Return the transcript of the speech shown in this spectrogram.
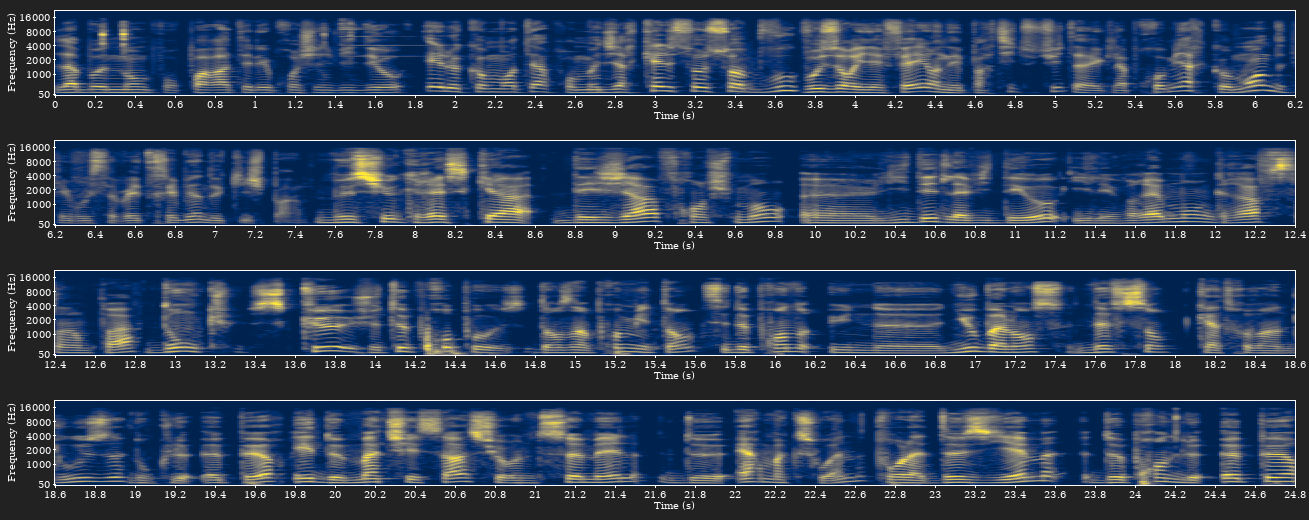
l'abonnement pour pas les prochaines vidéos et le commentaire pour me dire quel Soul Swap vous, vous auriez fait. On est parti tout de suite avec la première commande et vous savez très bien de qui je parle. Monsieur Greska, déjà, franchement, euh, l'idée de la vidéo, il est vraiment grave sympa. Donc, ce que je te propose dans un premier temps, c'est de prendre une euh, New Balance 992, donc le upper, et de matcher ça sur une semelle de Air Max One. Pour la deuxième, de prendre le upper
